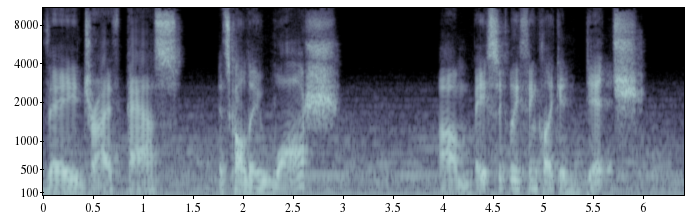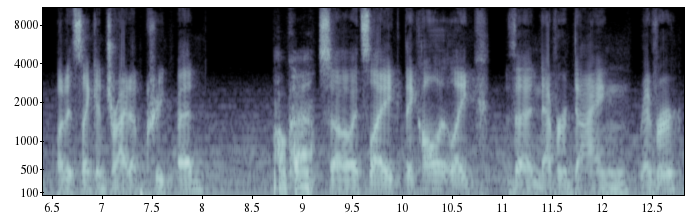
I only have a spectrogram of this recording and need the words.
they drive past. It's called a wash. Um, basically, think like a ditch, but it's like a dried up creek bed. Okay. So it's like they call it like the never dying river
